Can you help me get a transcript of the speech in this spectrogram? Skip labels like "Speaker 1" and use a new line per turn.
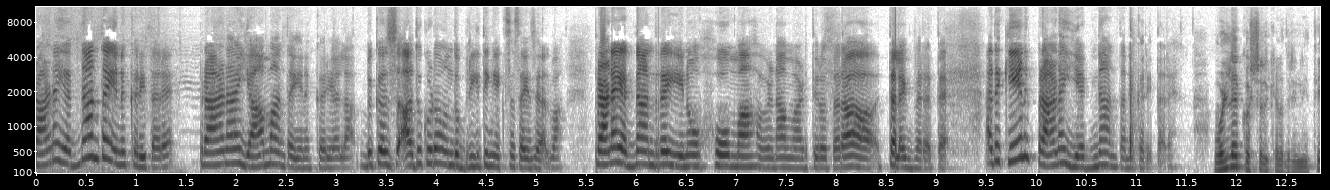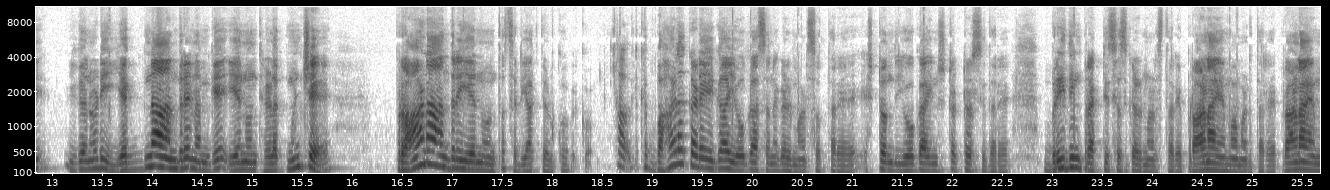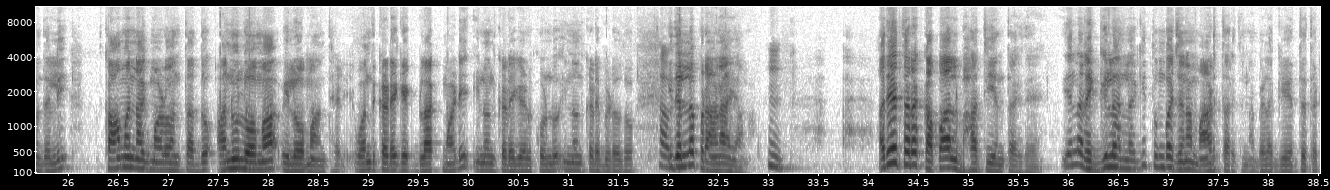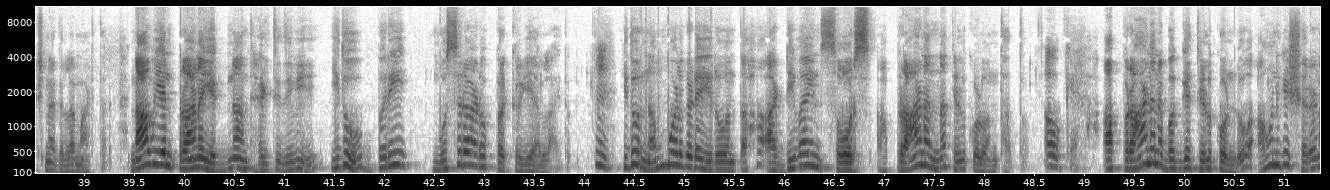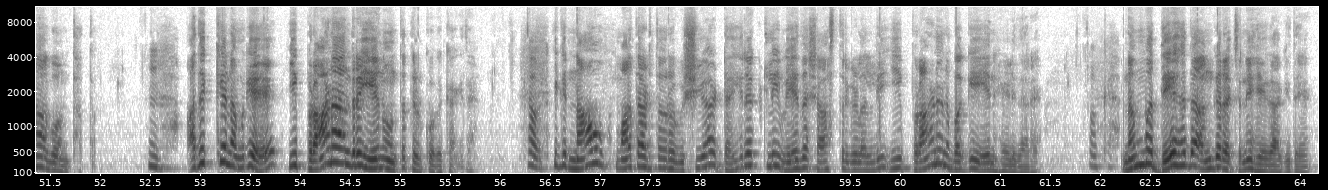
ಪ್ರಾಣ ಯಜ್ಞ ಅಂತ ಏನಕ್ಕೆ ಕರೀತಾರೆ? ಪ್ರಾಣಾಯಾಮ ಅಂತ ಏನಕ್ಕೆ ಕರೆಯಲ್ಲ? ಬಿಕಾಸ್ ಅದು ಕೂಡ ಒಂದು ಬ್ರೀತಿಂಗ್ ಎಕ್ಸಸೈಸ್ ಅಲ್ವಾ? ಪ್ರಾಣ ಯಜ್ಞ ಅಂದ್ರೆ ಏನೋ ಹೋಮ ಹವಣ ಮಾಡ್ತಿರೋ ತರ ತಲೆಗೆ ಬರುತ್ತೆ. ಅದಕ್ಕೆ ಏನು ಪ್ರಾಣ ಯಜ್ಞ ಅಂತಾನೆ ಕರೀತಾರೆ?
ಒಳ್ಳೆ ಕ್ವಶನ್ ಕೇಳಿದ್ರಿ ನೀತಿ. ಈಗ ನೋಡಿ ಯಜ್ಞ ಅಂದ್ರೆ ನಮ್ಗೆ ಏನು ಅಂತ ಹೇಳಕ್ ಮುಂಚೆ ಪ್ರಾಣ ಅಂದ್ರೆ ಏನು ಅಂತ ಸರಿಯಾಗಿ ತಿಳ್ಕೋಬೇಕು. ಬಹಳ ಕಡೆ ಈಗ ಯೋಗಾಸನಗಳು ಮಾಡಿಸುತ್ತಾರೆ. ಎಷ್ಟೊಂದು ಯೋಗ ಇನ್ಸ್ಟ್ರಕ್ಟರ್ಸ್ ಇದ್ದಾರೆ ಬ್ರೀದಿಂಗ್ ಪ್ರಾಕ್ಟೀಸಸ್ಗಳು ಮಾಡಿಸ್ತಾರೆ. ಪ್ರಾಣಾಯಾಮ ಮಾಡ್ತಾರೆ. ಪ್ರಾಣಾಯಾಮದಲ್ಲಿ ಕಾಮನ್ ಆಗಿ ಮಾಡುವಂತದ್ದು ಅನುಲೋಮ ವಿಲೋಮ ಅಂತ ಹೇಳಿ. ಒಂದ್ ಕಡೆಗೆ ಬ್ಲಾಕ್ ಮಾಡಿ ಇನ್ನೊಂದ್ ಕಡೆಗೆ ಹೇಳ್ಕೊಂಡು ಇನ್ನೊಂದ್ ಕಡೆ ಬಿಡೋದು. ಇದೆಲ್ಲ ಪ್ರಾಣಾಯಾಮ. ಅದೇ ತರ ಕಪಾಲ್ ಭಾತಿ ಅಂತ ಇದೆ. ಎಲ್ಲ ರೆಗ್ಯುಲರ್ ಆಗಿ ತುಂಬಾ ಜನ ಮಾಡ್ತಾರೆ ಇದನ್ನ. ಬೆಳಗ್ಗೆ ಎದ್ದ ತಕ್ಷಣ ಇದೆಲ್ಲ ಮಾಡ್ತಾರೆ. ನಾವು ಏನ್ ಪ್ರಾಣ ಯಜ್ಞ ಅಂತ ಹೇಳ್ತಿದೀವಿ ಇದು ಬರೀ ಮುಸಿರಾಡೋ ಪ್ರಕ್ರಿಯೆ ಅಲ್ಲ ಇದು. ಇದು ನಮ್ಮೊಳಗಡೆ ಇರುವಂತಹ ಆ ಡಿವೈನ್ ಸೋರ್ಸ್ ಆ ಪ್ರಾಣನ್ನ ತಿಳ್ಕೊಳ್ಳುವಂಥದ್ದು.
ಓಕೆ.
ಆ ಪ್ರಾಣನ ಬಗ್ಗೆ ತಿಳ್ಕೊಂಡು ಅವನಿಗೆ ಶರಣಾಗುವಂಥದ್ದು. ಅದಕ್ಕೆ ನಮಗೆ ಈ ಪ್ರಾಣ ಅಂದ್ರೆ ಏನು ಅಂತ ತಿಳ್ಕೊಬೇಕಾಗಿದೆ. ಈಗ ನಾವು ಮಾತಾಡ್ತಾ ಇರೋ ವಿಷಯ ಡೈರೆಕ್ಟ್ಲಿ ವೇದಶಾಸ್ತ್ರಗಳಲ್ಲಿ ಈ ಪ್ರಾಣನ ಬಗ್ಗೆ ಏನು ಹೇಳಿದ್ದಾರೆ? ನಮ್ಮ ದೇಹದ ಅಂಗರಚನೆ ಹೇಗಾಗಿದೆ?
